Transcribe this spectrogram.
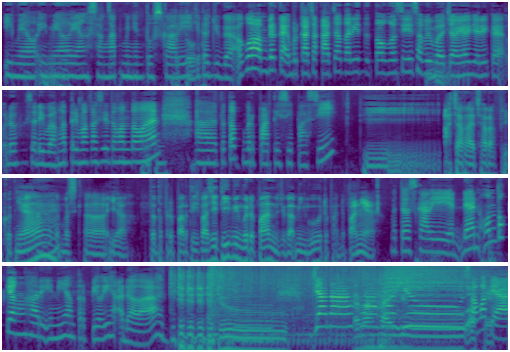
email-email yang sangat menyentuh sekali Betul. kita juga aku hampir kayak berkaca-kaca tadi tau gak sih sambil Hmm. bacanya jadi kayak udah sedih banget terima kasih teman-teman Eh, tetap berpartisipasi di acara-acara berikutnya, Hmm. mes- eh, ya tetap berpartisipasi di minggu depan dan juga minggu depan-depannya. betul sekali dan untuk yang hari ini yang terpilih adalah. Jana Rahayu. Selamat ya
